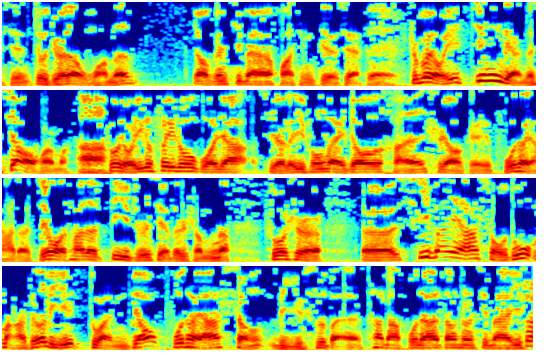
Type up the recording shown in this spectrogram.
心，就觉得我们。要跟西班牙划清界限，对，这不有一经典的笑话吗？啊，说有一个非洲国家写了一封外交函是要给葡萄牙的，结果他的地址写的是什么呢？说是呃西班牙首都马德里转交葡萄牙省里斯本，他把葡萄牙当成西班牙一省。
